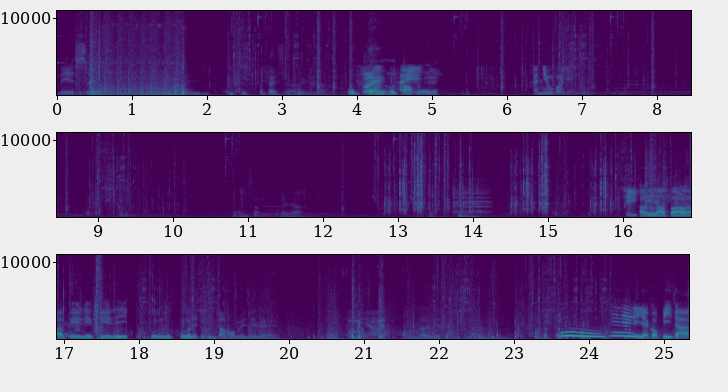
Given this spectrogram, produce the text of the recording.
你嘅相所以我真係想而家。好攰，好搭佢哋。緊要過贏。阿拉巴拉哔哩哔哩，咕嚕咕喂，你嚕。讀完大學未先你？我未啊，我，咁得你一定有知道。呼耶！一個 B 咋？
